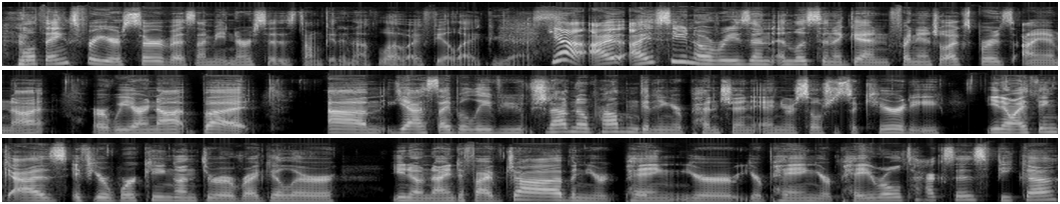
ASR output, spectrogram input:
well, thanks for your service. I mean, nurses don't get enough love, I feel like. Yes. Yeah, I, I see no reason. And listen, again, financial experts, I am not, or we are not, but um, yes, I believe you should have no problem getting your pension and your social security you know, I think as if you're working on through a regular, you know, nine to five job and you're paying your you're paying your payroll taxes, FICA,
